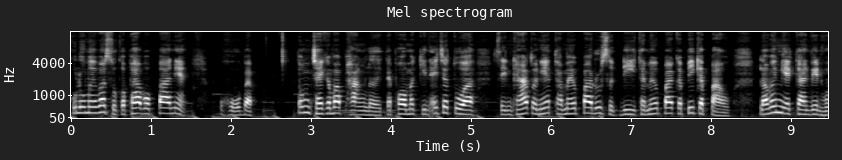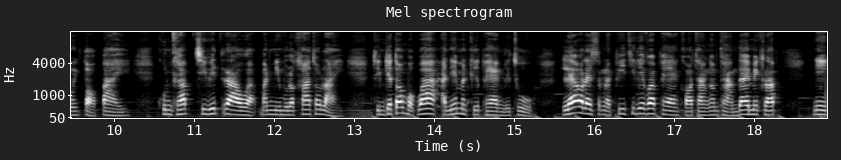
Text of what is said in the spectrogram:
คุณรู้ไหมว่าสุขภาพโอป้าเนี่ยโอ้โหแบบ ต้องใช้คำว่าพังเลย แต่พอมากินไอ้เจ้าตัวสินค้าตัวนี้ยทำให้ป้ารู้สึกดีทำให้ป้ากระปี้กระเป๋า แล้วไม่มีอาการเวียนหัวอีกต่อไป คุณครับชีวิตเราอะมันมีมูลค่าเท่าไหร่ ถึงจะต้องบอกว่าอันนี้มันคือแพงหรือถูก แล้วอะไรสำหรับพี่ที่เรียกว่าแพงขอถามคำถามได้ไหมครับ นี่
